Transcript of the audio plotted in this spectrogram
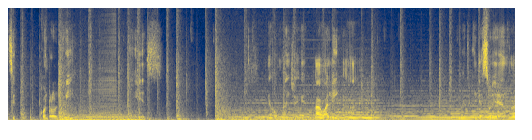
sithi control v yes yawo manje-ke awalingani into esoyenza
